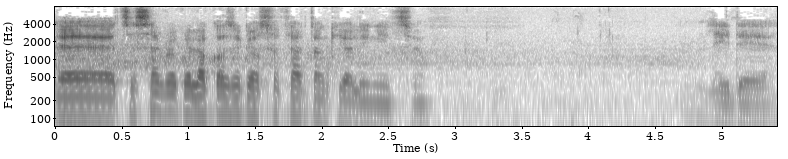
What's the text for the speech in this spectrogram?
E c'è sempre quella cosa che ho sofferto anch'io all'inizio le idee,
